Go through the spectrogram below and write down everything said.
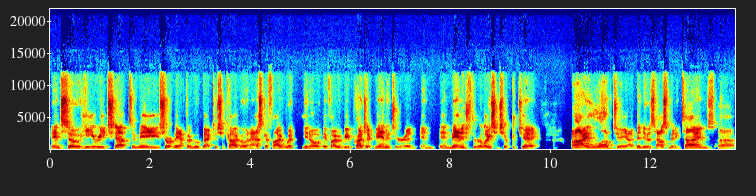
And so he reached out to me shortly after I moved back to Chicago and asked if I would, you know, if I would be a project manager and and and manage the relationship with Jay. I love Jay. I've been to his house many times. Uh,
